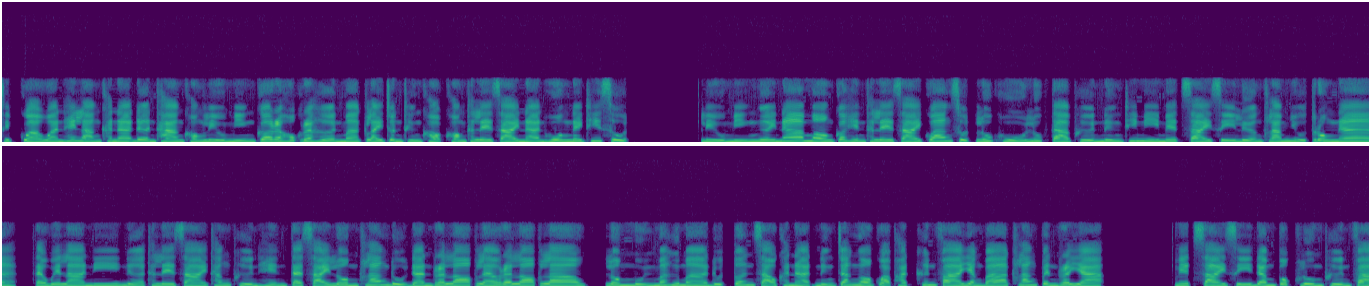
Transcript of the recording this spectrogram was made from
สิบกว่าวันให้หลังคณะเดินทางของหลิวหมิงก็ระหกระเหินมาไกลจนถึงขอบของทะเลทรายหนานห่วงในที่สุด หลิวหมิงเงยหน้ามองก็เห็นทะเลทรายกว้างสุดลูกหูลูกตาผืนหนึ่งที่มีเม็ดทรายสีเหลืองคล้ำอยู่ตรงหน้า แต่เวลานี้เหนือทะเลทรายทั้งผืนเห็นแต่สายลมคลั่งดุดันระลอกแล้วระลอกเล่า ลมหมุนมหึมาดุดต้นเสาขนาดหนึ่งจ้างงอกว่าพัดขึ้นฟ้าอย่างบ้าคลั่งเป็นระยะ เม็ดทรายสีดำปกคลุมผืนฟ้า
